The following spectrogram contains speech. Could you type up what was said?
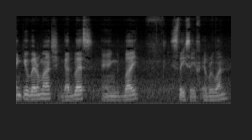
Thank you very much. God bless and goodbye. Stay safe, everyone.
